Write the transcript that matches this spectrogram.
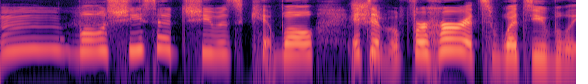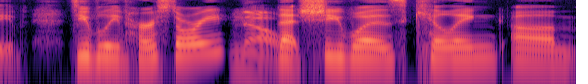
Mm, well, she said she was. Ki- well, it's She- a, for her. It's what do you believe? Do you believe her story No. that she was killing um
